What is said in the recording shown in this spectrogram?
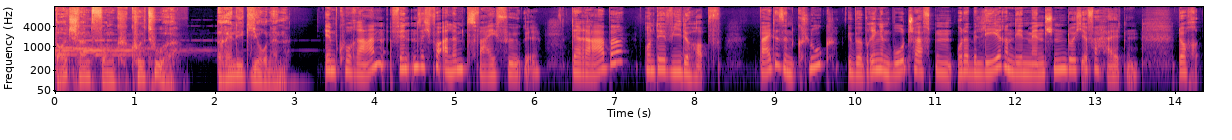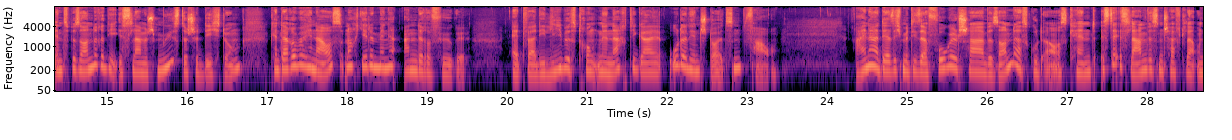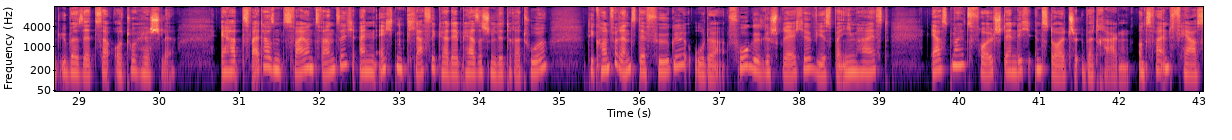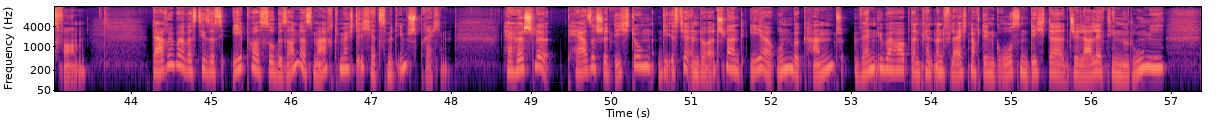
Deutschlandfunk Kultur Religionen Im Koran finden sich vor allem zwei Vögel, der Rabe und der Wiedehopf. Beide sind klug, überbringen Botschaften oder belehren den Menschen durch ihr Verhalten. Doch insbesondere die islamisch-mystische Dichtung kennt darüber hinaus noch jede Menge andere Vögel, etwa die liebestrunkene Nachtigall oder den stolzen Pfau. Einer, der sich mit dieser Vogelschar besonders gut auskennt, ist der Islamwissenschaftler und Übersetzer Otto Höschle. Er hat 2022 einen echten Klassiker der persischen Literatur, die Konferenz der Vögel oder Vogelgespräche, wie es bei ihm heißt, erstmals vollständig ins Deutsche übertragen, und zwar in Versform. Darüber, was dieses Epos so besonders macht, möchte ich jetzt mit ihm sprechen. Herr Höschle, persische Dichtung, die ist ja in Deutschland eher unbekannt. Wenn überhaupt, dann kennt man vielleicht noch den großen Dichter Jalaluddin Rumi,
